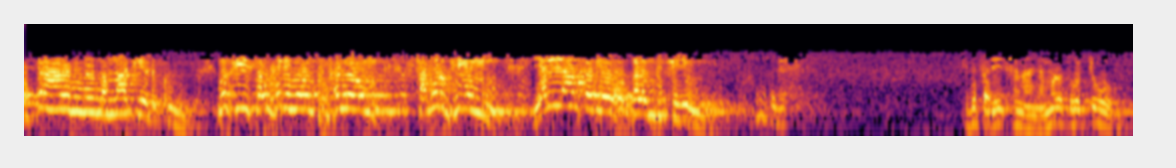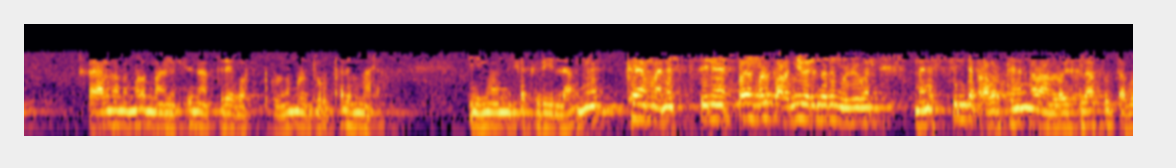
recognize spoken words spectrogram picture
എത്ര ആളെ നിങ്ങൾ നന്നാക്കിയെടുക്കും? നിങ്ങൾക്ക് ഈ സൗകര്യങ്ങളും സുഖങ്ങളും സമൃദ്ധിയും എല്ലാം തന്നെ നിങ്ങൾ എന്ത് ചെയ്യും. ഇത് പരീക്ഷണ നമ്മൾ തോറ്റുപോകും. കാരണം നമ്മുടെ മനസ്സിന് അത്രേ വസ്തുക്കൾ നമ്മൾ ദുർബലന്മാരാണ് ഈമാനിന് ശക്തിയില്ല. ഇങ്ങനെയൊക്കെ മനസ്സിന് ഇപ്പൊ നമ്മൾ പറഞ്ഞു വരുന്നത് മുഴുവൻ മനസ്സിന്റെ പ്രവർത്തനങ്ങളാണല്ലോ ഇഖ്ലാസു തബു.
